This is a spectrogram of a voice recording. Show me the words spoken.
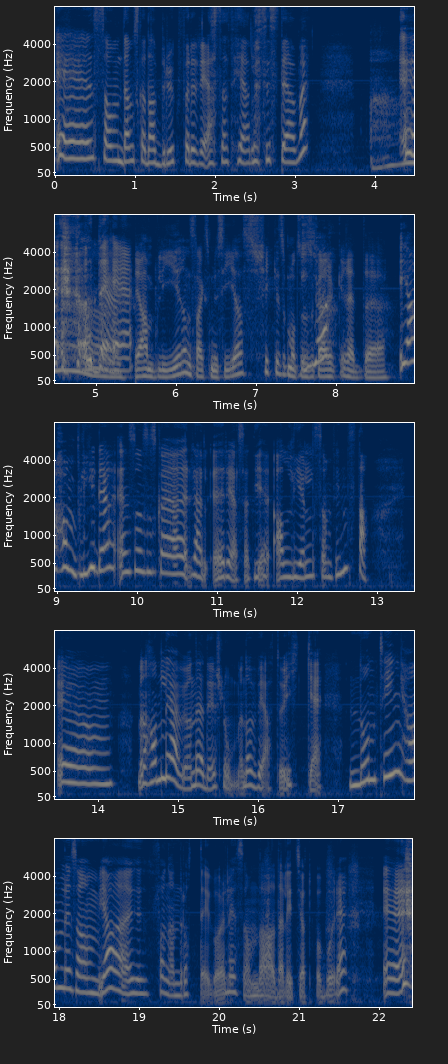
Eh, som de skal da bruke for å resette hele systemet. Ah. og det er Ja, Han blir en slags Messias-skikkelse som skal redde Ja, han blir det. En sånn som skal re- resette all gjeld som finnes, da. Um, men han lever jo nede i slummen og vet jo ikke noen ting. Han liksom Ja, jeg fanga en rotte i går, liksom. Da hadde jeg litt kjøtt på bordet. Eh,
